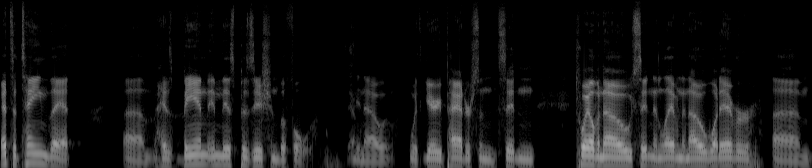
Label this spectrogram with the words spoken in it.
it's a team that um, has been in this position before. Yep. You know, with Gary Patterson sitting twelve and zero, sitting eleven and zero, whatever. Um,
